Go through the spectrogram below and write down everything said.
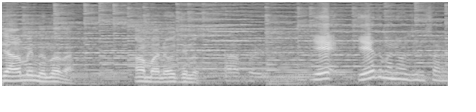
ജാമ്യം നിന്നതാ ആ മനോജിന്. ഏത് മനോജിന് സാറേ?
